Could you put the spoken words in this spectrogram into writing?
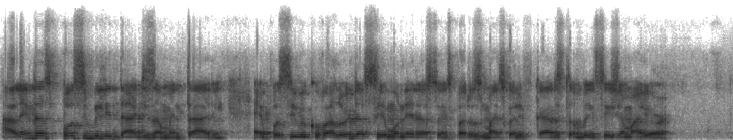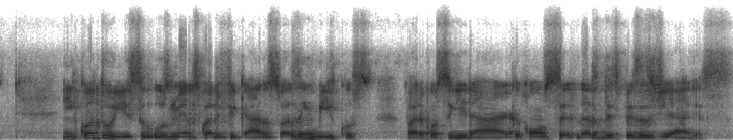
Além das possibilidades aumentarem, é possível que o valor das remunerações para os mais qualificados também seja maior. Enquanto isso, os menos qualificados fazem bicos para conseguir a arca com das despesas diárias.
